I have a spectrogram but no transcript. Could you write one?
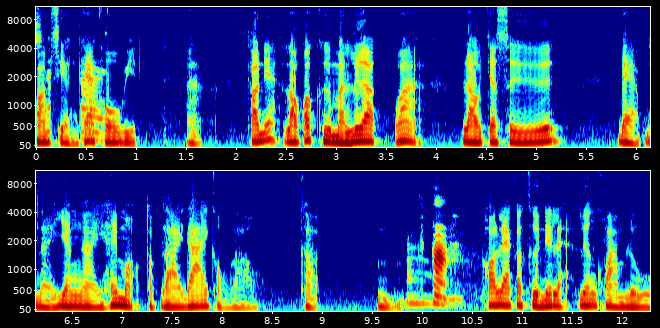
ความเสี่ยงแค่ใช่โควิดอะ คราวเนี้ยเราก็คือมาเลือกว่าเราจะซื้อแบบไหนยังไงให้เหมาะกับรายได้ของเราครับอืมค่ะข้อแรกก็คือนี่แหละ เรื่องความรู้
